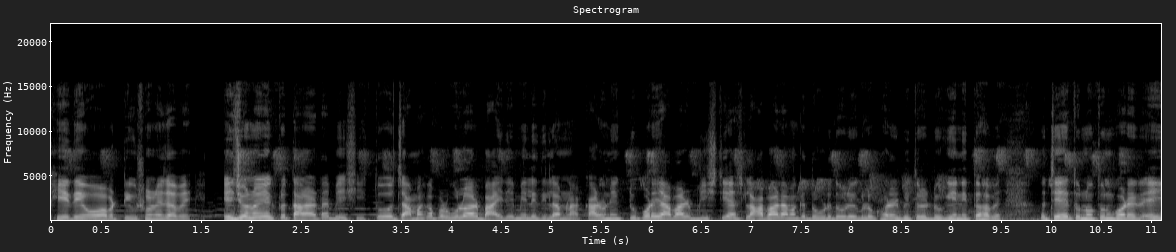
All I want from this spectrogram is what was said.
খেয়ে দিয়ে ও আবার টিউশনে যাবে। এই জন্যই একটু তাড়াটা বেশি। তো জামা কাপড়গুলো আর বাইরে মেলে দিলাম না কারণ একটু পরে আবার বৃষ্টি আসলে আবার আমাকে দৌড়ে দৌড়ে এগুলো ঘরের ভিতরে ঢুকিয়ে নিতে হবে। তো যেহেতু নতুন ঘরের এই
